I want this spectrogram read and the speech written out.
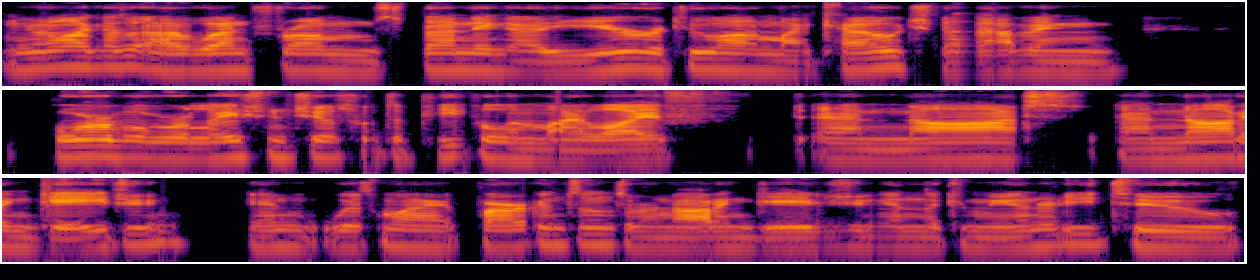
you know, like I said, I went from spending a year or two on my couch to having horrible relationships with the people in my life and not and not engaging in with my Parkinson's or not engaging in the community to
